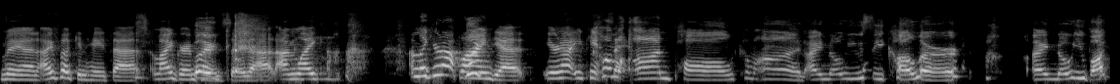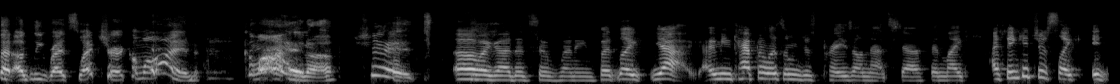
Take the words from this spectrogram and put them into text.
Man, I fucking hate that. My grandparents Like- say that. I'm like, I'm like, you're not blind yet. You're not. You can't come say. it." on paul come on i know you see color i know you bought that ugly red sweatshirt come on come on shit Oh my god, that's so funny. But like, yeah, I mean, capitalism just preys on that stuff, and like, I think it just like it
